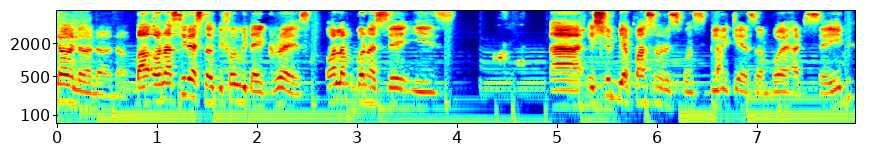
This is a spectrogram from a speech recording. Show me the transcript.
No no no no. But on a serious note before we digress all i'm gonna say is uh it should be a personal responsibility as boy had said.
